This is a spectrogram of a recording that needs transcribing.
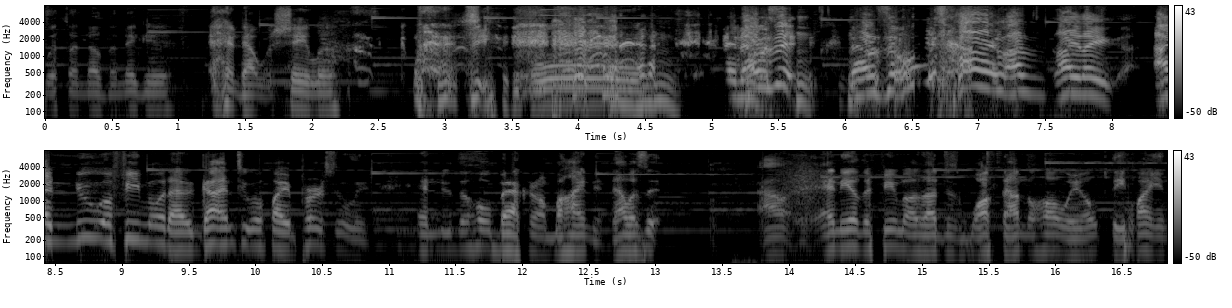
with another nigga, and that was Shayla. She- and that was it. That was the only time I, I like I knew a female that got into a fight personally and knew the whole background behind it. That was it. I, any other females, I just walk down the hallway, hope they fighting.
